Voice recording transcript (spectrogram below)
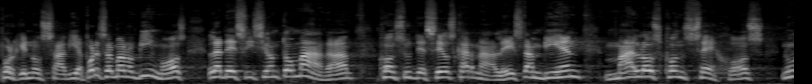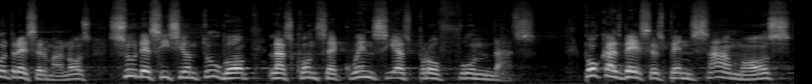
porque no sabía. Por eso, hermanos, vimos la decisión tomada con sus deseos carnales, también malos consejos. Número tres, hermanos, su decisión tuvo las consecuencias profundas. Pocas veces pensamos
